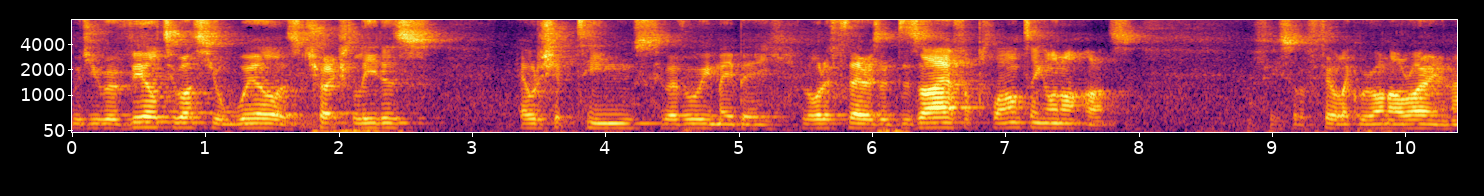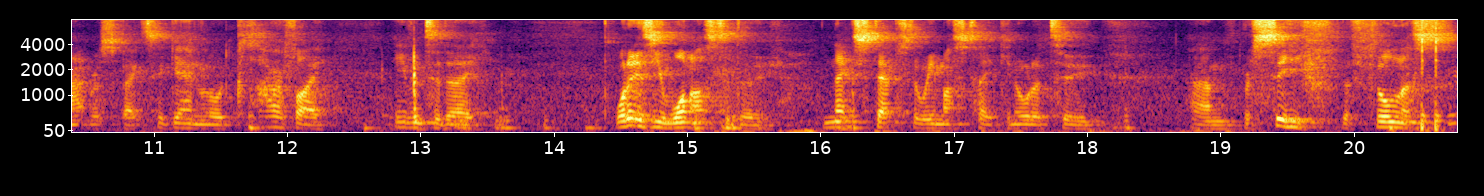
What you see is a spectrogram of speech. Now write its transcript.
Would you reveal to us your will as church leaders, eldership teams, whoever we may be? Lord, if there is a desire for planting on our hearts, if we sort of feel like we're on our own in that respect, again, Lord, clarify even today, what it is you want us to do, next steps that we must take in order to um, receive the fullness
